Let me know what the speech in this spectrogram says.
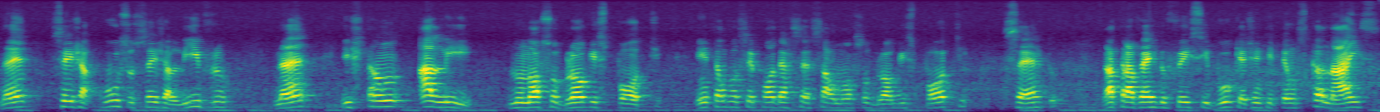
né? Seja curso, seja livro, né? Estão ali no nosso blogspot. Então você pode acessar o nosso blogspot, certo? Através do Facebook, a gente tem uns canais,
